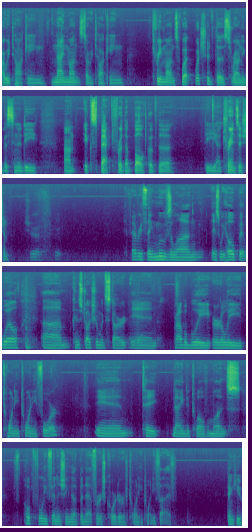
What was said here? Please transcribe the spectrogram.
are we talking nine months? Are we talking three months? What, what should the surrounding vicinity um, expect for the bulk of the, the uh, transition? Sure. If everything moves along as we hope it will, um, construction would start in probably early 2024 and take nine to 12 months, hopefully finishing up in that first quarter of 2025. Thank you.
